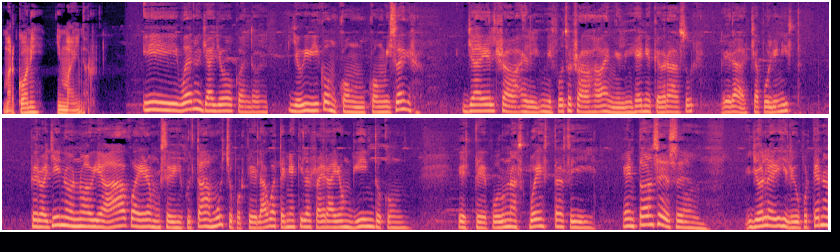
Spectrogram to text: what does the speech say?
Marconi y Minor. Y bueno, ya yo cuando yo viví con, con, con mi suegra, ya él, mi esposo trabajaba en el ingenio Quebrada Azul, era chapulinista. Pero allí no, no había agua, era, se dificultaba mucho porque el agua tenía que ir a traer ahí un guindo con, este, por unas cuestas y entonces... Eh, yo le dije, le digo, ¿por qué no,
